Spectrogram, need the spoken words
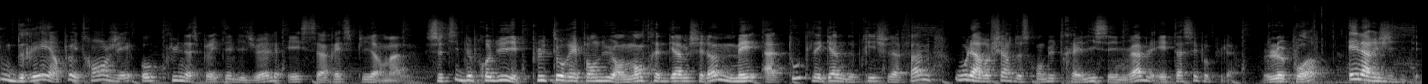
poudré, un peu étrange et aucune aspérité visuelle et ça respire mal. Ce type de produit est plutôt répandu en entrée de gamme chez l'homme mais à toutes les gammes de prix chez la femme où la recherche de ce rendu très lisse et immuable est assez populaire. Le poids et la rigidité.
